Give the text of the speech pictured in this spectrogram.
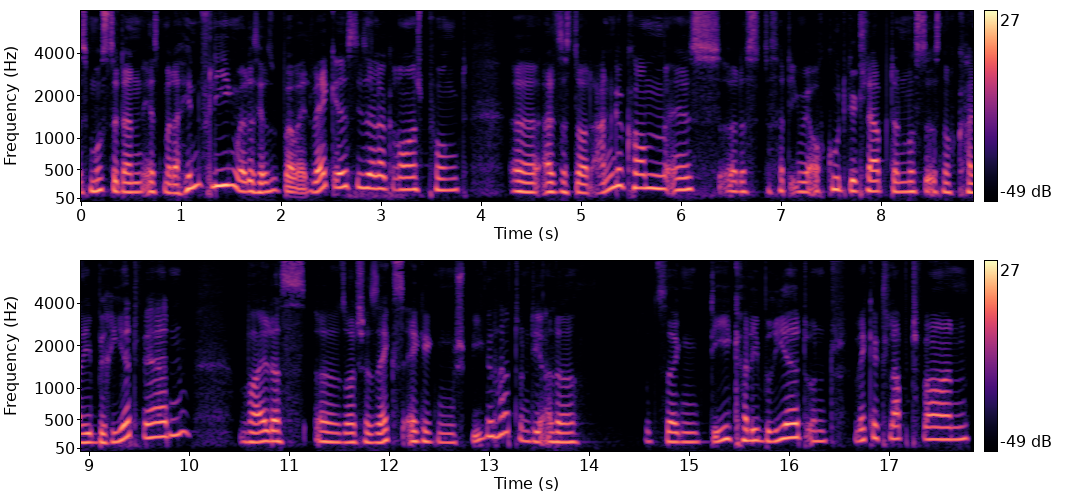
es musste dann erstmal dahin fliegen, weil das ja super weit weg ist, dieser Lagrange-Punkt. Äh, als es dort angekommen ist, äh, das, das hat irgendwie auch gut geklappt, dann musste es noch kalibriert werden, weil das äh, solche sechseckigen Spiegel hat und die alle sozusagen dekalibriert und weggeklappt waren.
